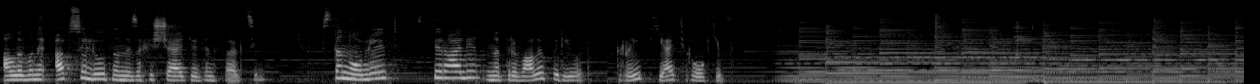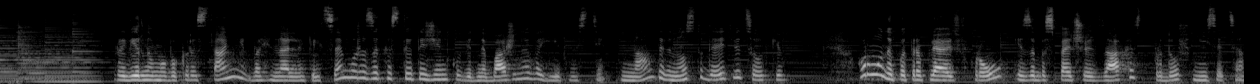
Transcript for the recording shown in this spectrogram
але вони абсолютно не захищають від інфекцій. Встановлюють спіралі на тривалий період 3-5 років. При вірному використанні вагінальне кільце може захистити жінку від небажаної вагітності на 99%. Гормони потрапляють в кров і забезпечують захист впродовж місяця.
